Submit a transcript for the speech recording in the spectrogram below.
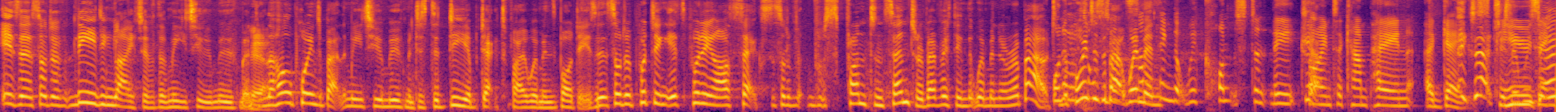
is a sort of leading light of the Me Too movement, yeah. and the whole point about the Me Too movement is to de-objectify women's bodies. It's sort of putting it's putting our sex sort of front and centre of everything that women are about. Well, the point is about women. Something that we're constantly trying yeah. to campaign against. Exactly. So using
